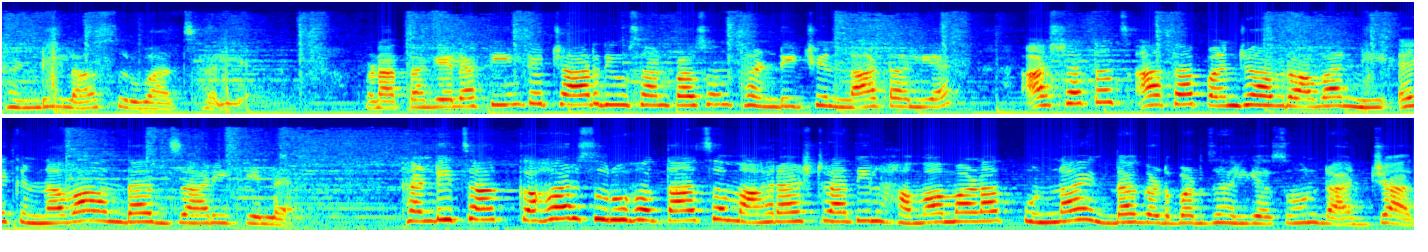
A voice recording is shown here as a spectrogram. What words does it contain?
थंडीला सुरुवात झाली आहे. पण आता गेल्या तीन ते चार दिवसांपासून थंडीची लाट आली आहे. अशातच आता पंजाबरावांनी एक नवा अंदाज जारी केला आहे थंडीचा कहर सुरू होताच महाराष्ट्रातील हवामानात पुन्हा एकदा गडबड झाली असून राज्यात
